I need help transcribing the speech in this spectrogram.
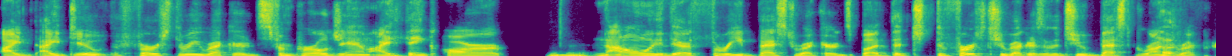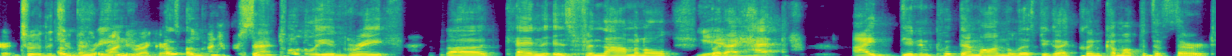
I I do. The first three records from Pearl Jam, I think, are not only their three best records, but the the first two records are the two best grunge uh, records. Two of the two agree. best grunge records. Hundred percent. Totally agree. Uh, Ten is phenomenal, yeah. but I had I didn't put them on the list because I couldn't come up with the third.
